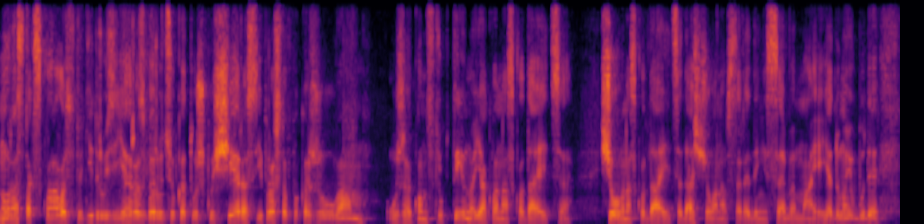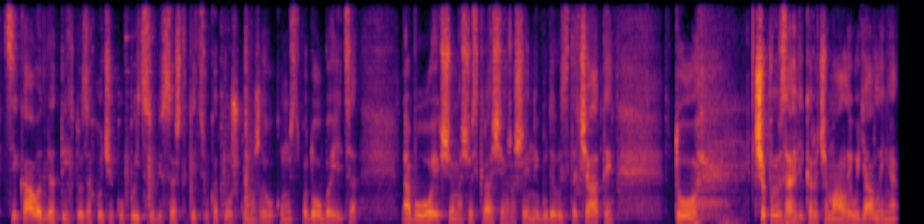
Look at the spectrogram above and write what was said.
Ну, раз так склалось, тоді, друзі, я розберу цю катушку ще раз і просто покажу вам уже конструктивно, як вона складається, що вона складається, да, що вона всередині себе має. Я думаю, буде цікаво для тих, хто захоче купити собі все ж таки цю катушку, можливо, комусь сподобається. Або якщо на щось краще грошей не буде вистачати, то щоб ви взагалі коротше, мали уявлення,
